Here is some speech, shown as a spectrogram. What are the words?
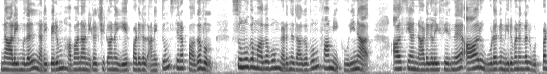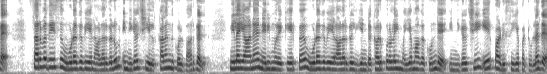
நாளை முதல் நடைபெறும் ஹவானா நிகழ்ச்சிக்கான ஏற்பாடுகள் அனைத்தும் சிறப்பாகவும் சுமூகமாகவும் நடந்ததாகவும் ஃபாமி கூறினார். ஆசியான் நாடுகளைச் சேர்ந்த ஆறு ஊடக நிறுவனங்கள் உட்பட சர்வதேச ஊடகவியலாளர்களும் இந்நிகழ்ச்சியில் கலந்து கொள்வார்கள். நிலையான நெறிமுறைக்கேற்ப ஊடகவியலாளர்கள் என்ற கருப்பொருளை மையமாக கொண்டு இந்நிகழ்ச்சி ஏற்பாடு செய்யப்பட்டுள்ளது.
